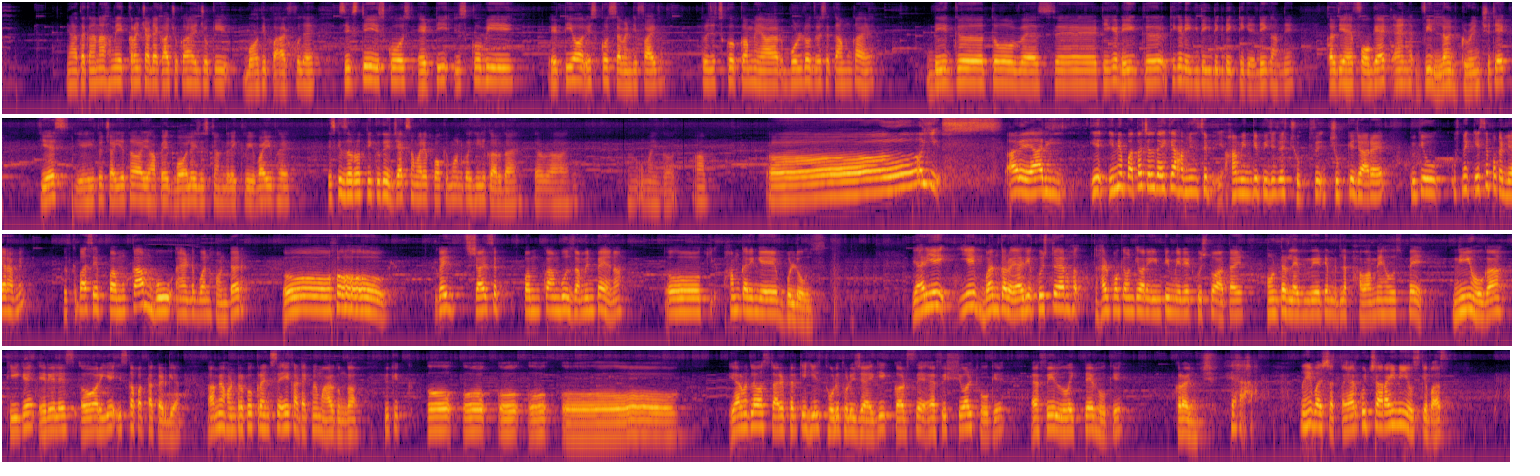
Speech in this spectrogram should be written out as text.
यहाँ तक आना, हमें एक क्रंच अटैक आ चुका है, जो कि बहुत ही पावरफुल है। सिक्सटी इसको एट्टी इसको भी एट्टी और इसको सेवेंटी फाइव तो जिसको कम है यार बुलडोज वैसे कम का है। डिग तो वैसे, ठीक है डिग ठीक है डिग डिग डिग डिग ठीक है डिग हमने कर दिया है। Forget and we learn crunch attack yes यही तो चाहिए था। यहाँ पे एक बॉल है जिसके अंदर एक रिवाइव है। इसकी ज़रूरत थी क्योंकि जैक्स हमारे पॉकेमोन को हील कर रहा है, कर रहा है। ओ माय गॉड आप यस अरे यार इन्हें पता चलता है कि हम इनसे, हम इनके पीछे से छुप से छुप के जा रहे हैं, क्योंकि उसने कैसे पकड़ लिया हमें? उसके पास है पमकाम्बू एंड वन हॉन्टर ओहो गई शायद से पमकाम्बू ज़मीन पे है ना? तो हम करेंगे बुलडोज़ यार ये ये बंद करो यार, ये कुछ तो यार हर पोकेमोन के बारे में इंटीमीडिएट कुछ तो आता है। काउंटर लेविवेट है मतलब हवा में है, उस पर नहीं होगा, ठीक है? एरियलेस और ये, इसका पत्ता कट गया। अब मैं हंटर को क्रंच से एक अटैक में मार दूँगा, क्योंकि ओ ओ ओ ओ ओ, यार मतलब स्टारेप्टर की हील थोड़ी थोड़ी जाएगी कर से एफिशियल्ट होके एफिलिक्टेड होके क्रंच नहीं बच सकता यार, कुछ चारा ही नहीं है उसके पास।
